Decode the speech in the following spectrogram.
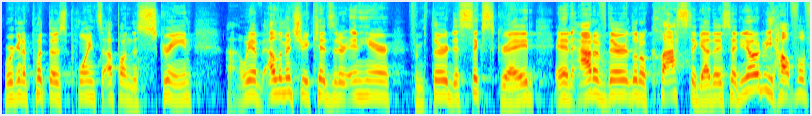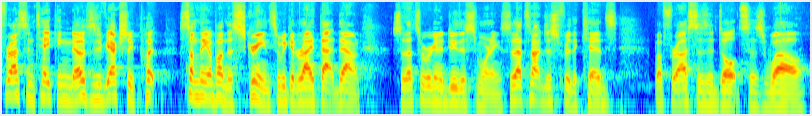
we're going to put those points up on the screen. Uh, we have elementary kids that are in here from third to sixth grade, and out of their little class together, they said, You know what would be helpful for us in taking notes is if you actually put something up on the screen so we could write that down. So that's what we're going to do this morning. So that's not just for the kids, but for us as adults as well.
